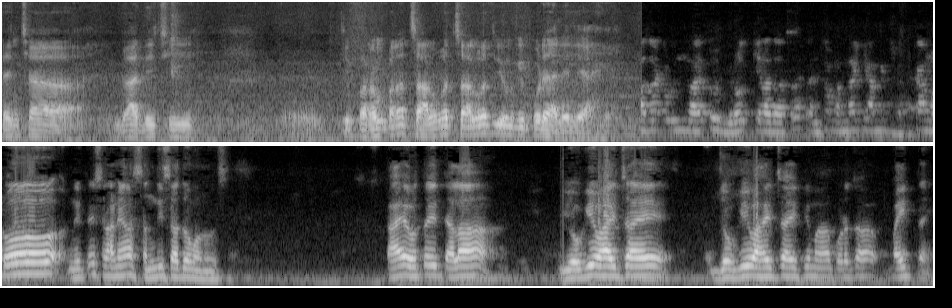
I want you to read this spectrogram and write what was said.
त्यांच्या गादीची ती परंपरा चालवत चालवत योगी पुढे आलेली आहे. विरोध केला जातो त्यांचं म्हणणं आहे की आम्ही झटका मदत तो नितेश राणे हा संधी साधू माणूस आहे. काय होतंय त्याला योगी व्हायचं आहे जोगी व्हायचं आहे की मला पुढचं माहीत नाही.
